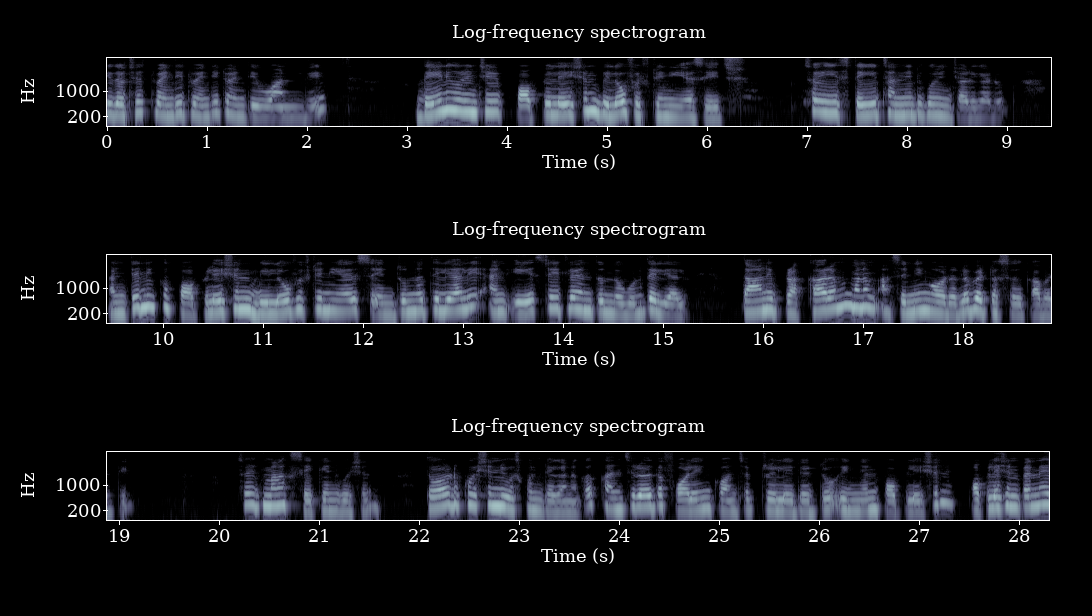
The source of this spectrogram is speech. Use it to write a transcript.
ఇది వచ్చేసి ట్వంటీ ట్వంటీ ట్వంటీ వన్ది. దేని గురించి? Population below fifteen years age. So ఈ స్టేట్స్ అన్నిటి గురించి అడిగాడు. అంటే నీకు పాపులేషన్ బిలో ఫిఫ్టీన్ ఇయర్స్ ఎంత ఉందో తెలియాలి అండ్ ఏ స్టేట్లో ఎంత ఉందో కూడా తెలియాలి. దాని ప్రకారం మనం అసెండింగ్ ఆర్డర్లో పెట్టొస్తుంది కాబట్టి. సో ఇది మనకు సెకండ్ క్వశ్చన్. థర్డ్ క్వశ్చన్ చూసుకుంటే కనుక consider the following concept related to Indian population population పైన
